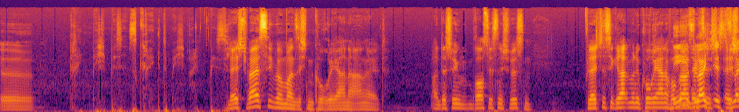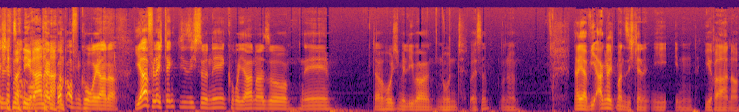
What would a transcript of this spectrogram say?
äh, kränkt mich ein bisschen, es kränkt mich ein bisschen. Vielleicht weiß sie, wenn man sich einen Koreaner angelt. Und deswegen braucht sie es nicht wissen. Vielleicht ist sie gerade mit einem Koreaner vorbei Nee, und vielleicht denkt sich, ist, ey, ich vielleicht hat sie auch Iraner keinen Bock auf einen Koreaner. Ja, vielleicht denkt die sich so, nee, Koreaner so, nee, da hole ich mir lieber einen Hund, weißt du? Oder, naja, wie angelt man sich denn in, in Iraner?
